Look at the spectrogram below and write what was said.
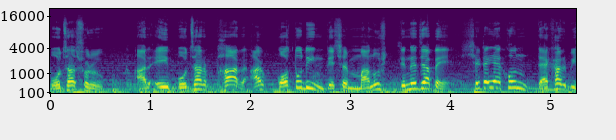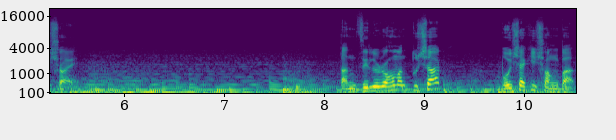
বোঝা স্বরূপ। আর এই বোঝার ভার আর কতদিন দেশের মানুষ টেনে যাবে, সেটাই এখন দেখার বিষয়। তানজিলুর রহমান তুষার, বৈশাখী সংবাদ।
